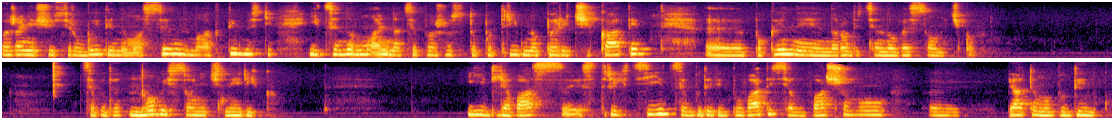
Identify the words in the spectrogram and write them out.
бажання щось робити, нема сил, нема активності. І це нормально, це просто потрібно перечекати, е, поки не народиться нове сонечко. Це буде новий сонячний рік. І для вас, е, стрільці, це буде відбуватися в вашому е, п'ятому будинку.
